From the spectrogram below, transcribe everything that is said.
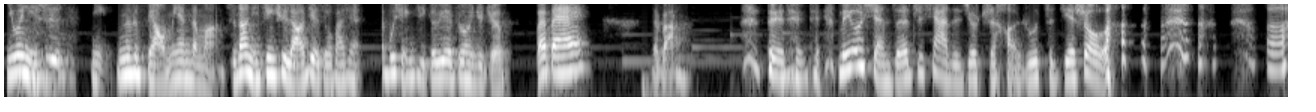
因为你是、嗯你那是表面的嘛，直到你进去了解之后，发现哎不行，几个月之后你就觉得拜拜，对吧？对对对，没有选择之下的，就只好如此接受了。呃，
